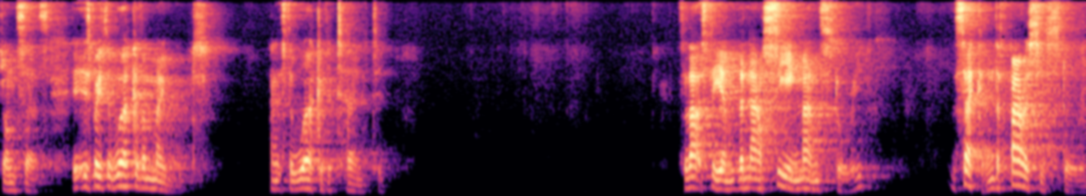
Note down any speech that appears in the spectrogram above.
John says, it is both the work of a moment and it's the work of eternity. So that's the, um, the now seeing man's story. The second, the Pharisee's story.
